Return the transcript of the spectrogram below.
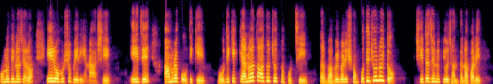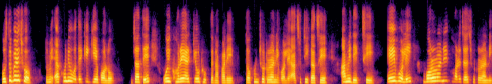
কোনোদিনও যেন এই রহস্য বেরিয়ে না আসে। এই যে আমরা বৌদিকে বৌদিকে কেন এত আদর যত্ন করছি? তার বাপের বাড়ির সম্পত্তির জন্যই তো। সেটা যেন কেউ জানতে না পারে। বুঝতে পেরেছ? তুমি এখনই ওদেরকে গিয়ে বলো, যাতে ওই ঘরে আর কেউ ঢুকতে না পারে। তখন ছোট রানী বলে আচ্ছা ঠিক আছে, আমি দেখছি। এই বলেই বড় রানীর ঘরে যায় ছোট রানী।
